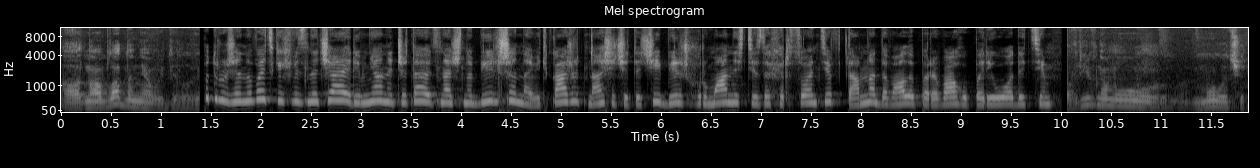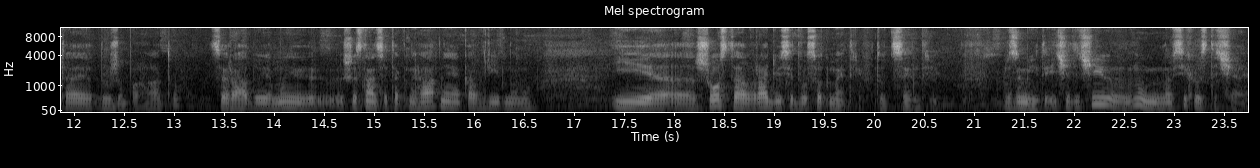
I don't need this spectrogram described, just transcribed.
а на обладнання виділили. Подружжя Новицьких відзначає, рівняни читають значно більше. Навіть кажуть, наші читачі більш гурманисті за херсонців. Там надавали перевагу періодиці. В Рівному молодь читає дуже багато. Це радує. Ми 16-та книгарня, яка в Рівному, і е, шоста в радіусі 200 метрів тут в центрі. Розумієте, і читачів ну, на всіх вистачає.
